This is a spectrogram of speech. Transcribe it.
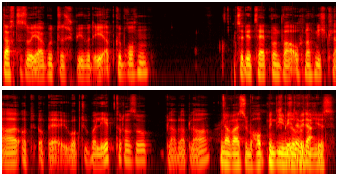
dachte so, ja gut, das Spiel wird eh abgebrochen. Zu dem Zeitpunkt war auch noch nicht klar, ob, ob er überhaupt überlebt oder so, bla bla bla. Na, was überhaupt mit ihm Später so wieder- ist.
